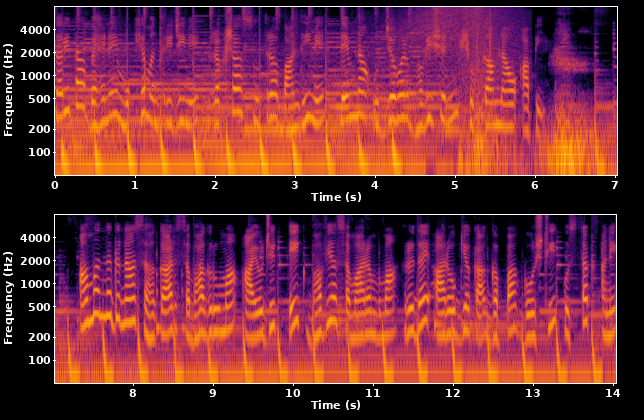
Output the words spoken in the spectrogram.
સરિતા બહેને મુખ્યમંત્રીજીને રક્ષા સૂત્ર બાંધીને તેમના ઉજ્જવળ ભવિષ્યની શુભકામનાઓ આપી. અહમદનગરના સહકાર સભાગૃહમાં આયોજિત એક ભવ્ય સમારંભમાં હૃદય આરોગ્ય કા ગપ્પા ગોષ્ઠી, પુસ્તક અને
